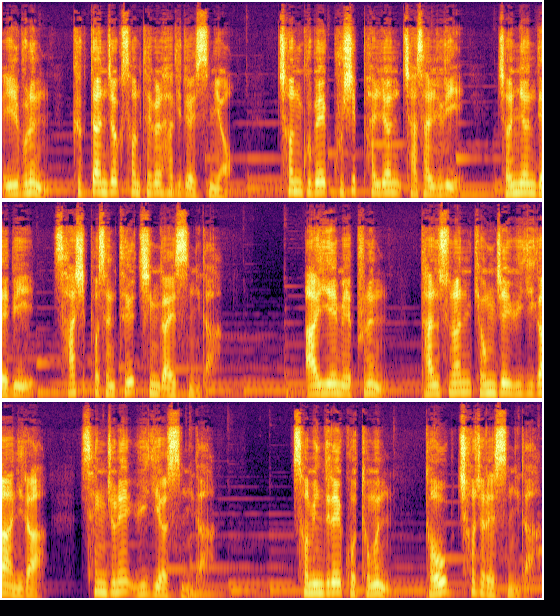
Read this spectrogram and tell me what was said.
일부는 극단적 선택을 하기도 했으며 1998년 자살률이 전년 대비 40% 증가했습니다. IMF는 단순한 경제 위기가 아니라 생존의 위기였습니다. 서민들의 고통은 더욱 처절했습니다.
